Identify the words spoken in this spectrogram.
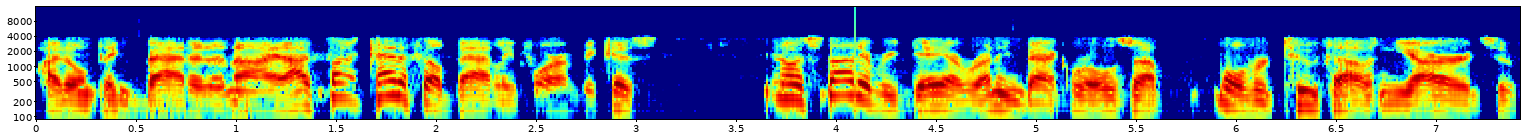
I don't think, batted an eye. I kind of felt badly for him because you know, it's not every day a running back rolls up over 2,000 yards of,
